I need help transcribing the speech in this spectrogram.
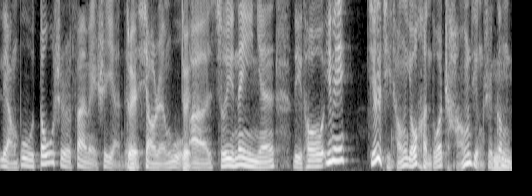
两部都是范伟饰演的小人物对啊，所以那一年里头，因为《即日启程》有很多场景是更。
